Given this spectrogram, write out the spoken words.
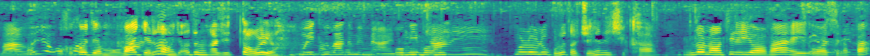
ba rồi ủa có cái một vài chén lòng cho từng cái gì tối à? Mấy thứ ba tôi mới ai Ôi, mi bông. nè mà lâu lâu của lúc tao chơi thì chỉ khá. Nó nói thì đi vô vai ô sẽ là bác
